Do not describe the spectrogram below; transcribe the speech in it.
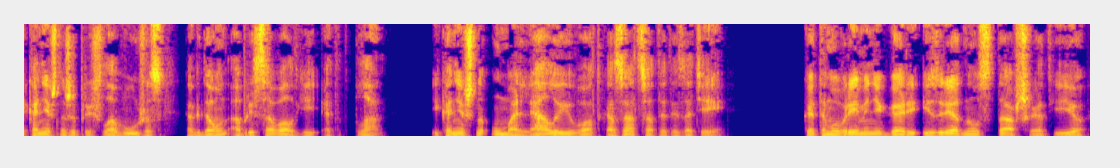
конечно же, пришла в ужас, когда он обрисовал ей этот план, и, конечно, умоляла его отказаться от этой затеи. К этому времени Гарри, изрядно уставший от ее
